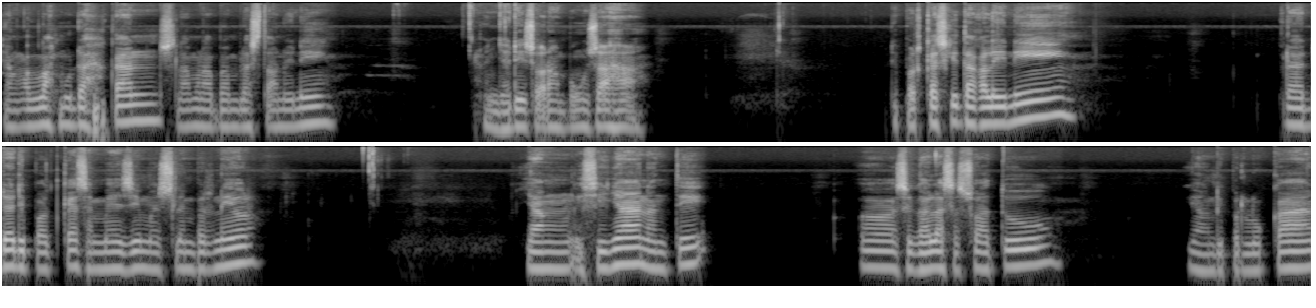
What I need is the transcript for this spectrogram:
yang Allah mudahkan selama 18 tahun ini menjadi seorang pengusaha. Di podcast kita kali ini berada di podcast Amazing Muslim Muslimimpreneur yang isinya nanti uh, segala sesuatu yang diperlukan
